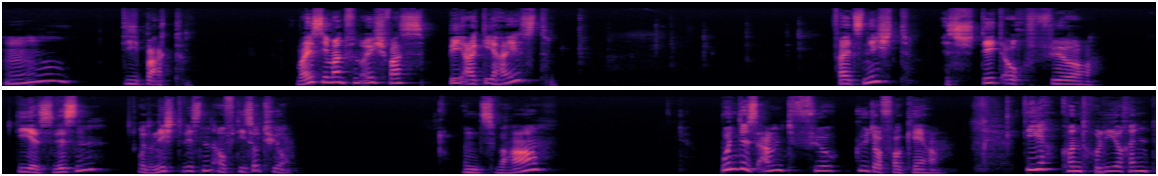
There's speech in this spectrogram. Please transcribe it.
Hm, Debug. Weiß jemand von euch, was BAG heißt? Falls nicht, es steht auch für die es wissen oder nicht wissen auf dieser Tür. Und zwar Bundesamt für Güterverkehr. Die kontrollieren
